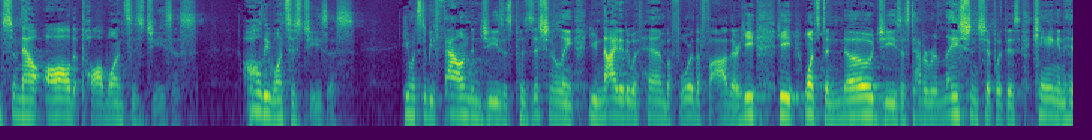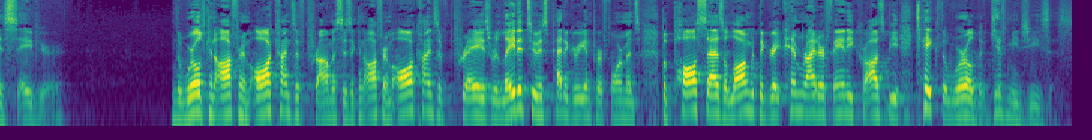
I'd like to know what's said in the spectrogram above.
So now all that Paul wants is Jesus. All he wants is Jesus. He wants to be found in Jesus, positionally united with him before the Father. He, he wants to know Jesus, to have a relationship with his King and his Savior. And the world can offer him all kinds of promises. It can offer him all kinds of praise related to his pedigree and performance. But Paul says, along with the great hymn writer Fanny Crosby, take the world, but give me Jesus.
